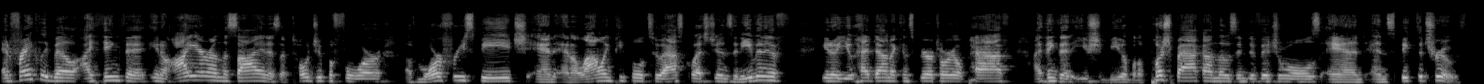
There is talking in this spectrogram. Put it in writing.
and frankly, Bill, I think that you know I err on the side, as I've told you before, of more free speech and and allowing people to ask questions. And even if you know you head down a conspiratorial path, I think that you should be able to push back on those individuals and and speak the truth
